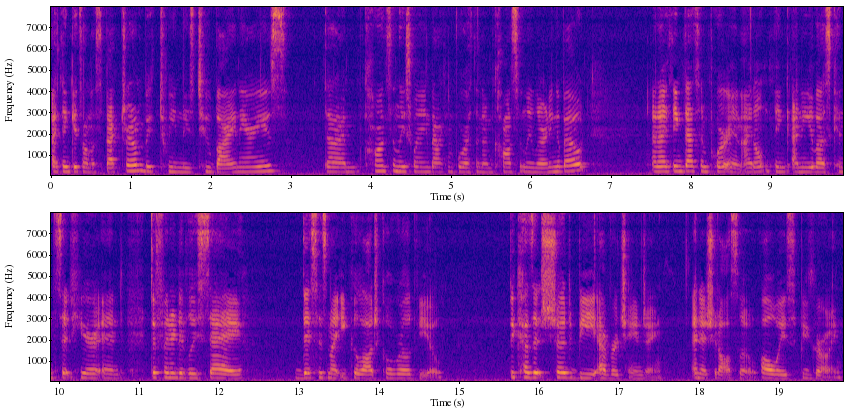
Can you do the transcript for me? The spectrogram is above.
I think it's on a spectrum between these two binaries that I'm constantly swaying back and forth and I'm constantly learning about. And I think that's important. I don't think any of us can sit here and definitively say, this is my ecological worldview, because it should be ever changing and it should also always be growing.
